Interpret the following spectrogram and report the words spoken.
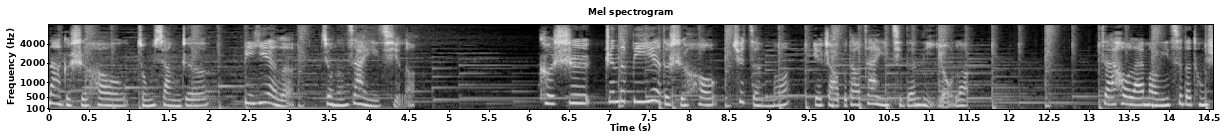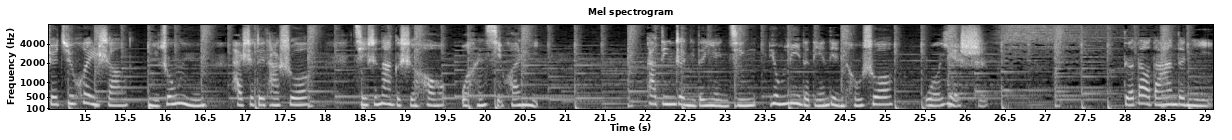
那个时候总想着毕业了就能在一起了，可是真的毕业的时候，却怎么也找不到在一起的理由了。在后来某一次的同学聚会上，你终于还是对他说：“其实那个时候我很喜欢你。”他盯着你的眼睛，用力的点点头，说：“我也是。”得到答案的你，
